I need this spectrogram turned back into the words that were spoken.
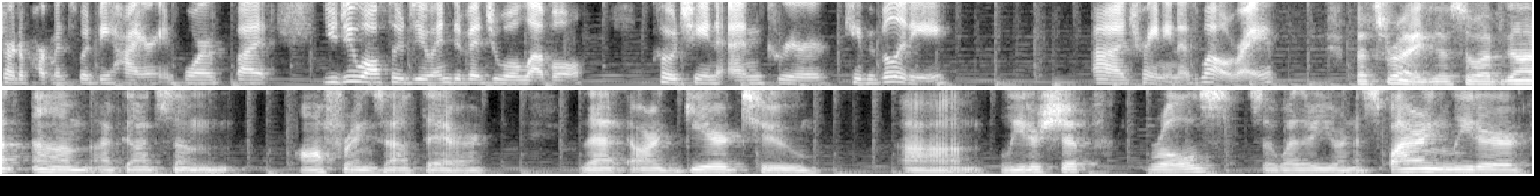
hr departments would be hiring for but you do also do individual level coaching and career capability uh, training as well, right? That's right. Yeah. So I've got um, I've got some offerings out there that are geared to um, leadership roles. So whether you're an aspiring leader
